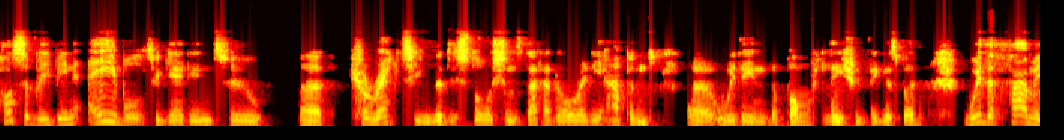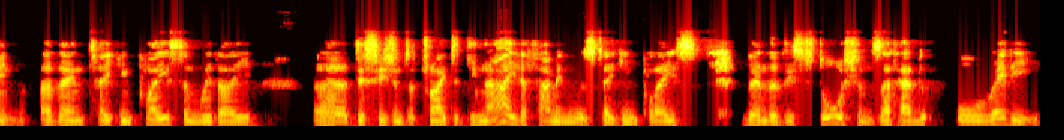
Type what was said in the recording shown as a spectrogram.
possibly been able to get into uh, correcting the distortions that had already happened uh, within the population figures. But with the famine uh, then taking place and with a uh, decision to try to deny the famine was taking place, then the distortions that had already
